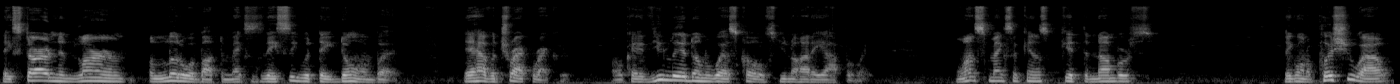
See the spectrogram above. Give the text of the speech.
They starting to learn a little about the Mexicans. They see what they doing, but they have a track record. Okay, if you lived on the West Coast, you know how they operate. Once Mexicans get the numbers, they're going to push you out,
